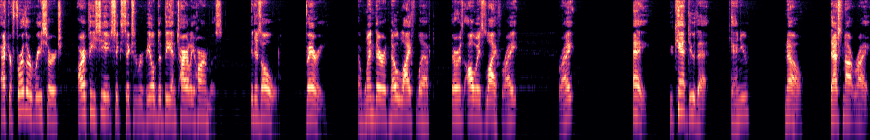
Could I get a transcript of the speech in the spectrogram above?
After further research, RPC-866 is revealed to be entirely harmless. It is old. Very. And when there is no life left, there is always life, right? Right? Hey, you can't do that, can you? No, that's not right.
